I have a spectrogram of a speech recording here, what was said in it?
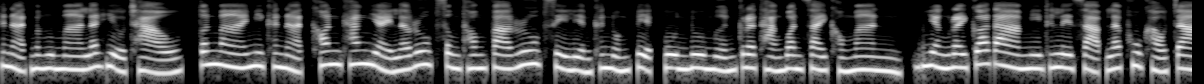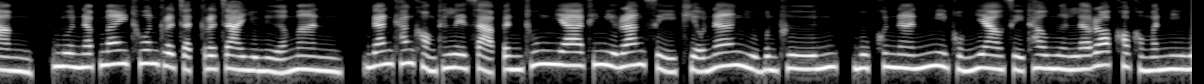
ขนาดมหึมาและเหี่ยวเฉา ต้นไม้มีขนาดค่อนข้างใหญ่และรูปทรงท้องฟ้ารูปสี่เหลี่ยมขนมเปียกปูนดูเหมือนกระถางบอนไซของมัน อย่างไรก็ตามมีทะเลสาบและภูเขาจำนวลนับไม่ถ้วนกระจัดกระจายอยู่เหนือมัน ด้านข้างของทะเลสาบเป็นทุ่งหญ้าที่มีร่างสีเขียวนั่งอยู่บนพื้น บุคคลนั้นมีผมยาวสีเทาเงินและรอบคอของมันมีว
